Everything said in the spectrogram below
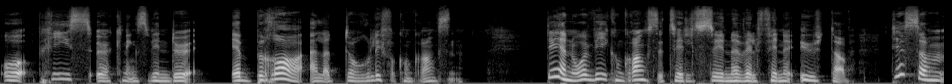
og prisøkningsvindu er bra eller dårlig for konkurransen. Det er noe vi i Konkurransetilsynet vil finne ut av. Det som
